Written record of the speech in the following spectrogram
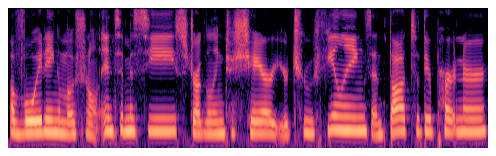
avoiding emotional intimacy, struggling to share your true feelings and thoughts with your partner,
